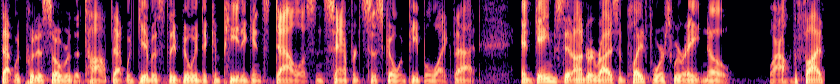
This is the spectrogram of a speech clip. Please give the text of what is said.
that would put us over the top. That would give us the ability to compete against Dallas and San Francisco and people like that. And games that Andre Rison played for us, we were 8 0. Wow. The five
